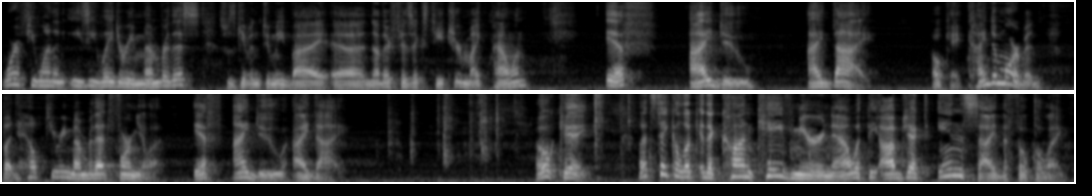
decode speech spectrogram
Or if you want an easy way to remember this, this was given to me by uh, another physics teacher, Mike Palin. If I do, I die. Okay, kind of morbid, but help you remember that formula. If I do, I die. Okay, let's take a look at a concave mirror now with the object inside the focal length.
